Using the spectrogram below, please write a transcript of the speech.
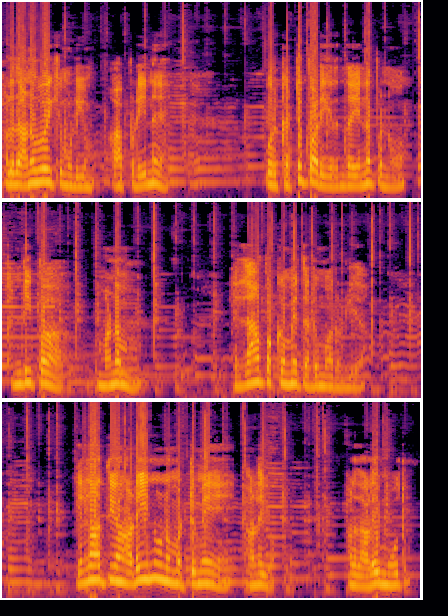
அல்லது அனுபவிக்க முடியும் அப்படின்னு ஒரு கட்டுப்பாடு இருந்தா என்ன பண்ணுவோம்? கண்டிப்பா மனம் எல்லா பக்கமே தடுமாறும் இல்லையா? எல்லாத்தையும் அடையணும்னு மட்டுமே அலையும். அல்லது அலை மோதும்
